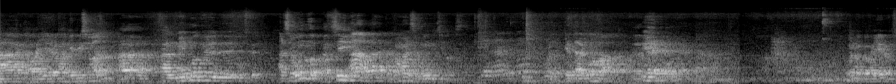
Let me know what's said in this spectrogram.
Caballeros, ¿a qué piso van? al mismo que el de usted. ¿Al segundo? Sí. Ah, vale, pues vamos al segundo, chicos. ¿qué tal? ¿Cómo va? Bien. Bueno, caballeros.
